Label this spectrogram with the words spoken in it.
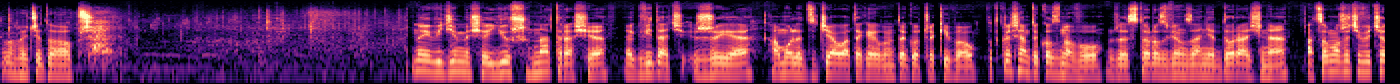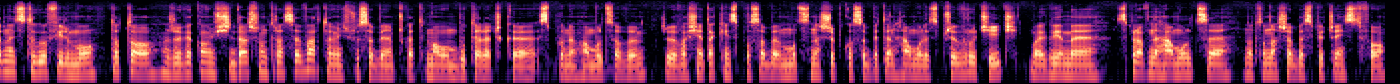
Chyba będzie dobrze. No i widzimy się już na trasie. Jak widać, żyje. Hamulec działa tak, jakbym tego oczekiwał. Podkreślam tylko znowu, że jest to rozwiązanie doraźne. A co możecie wyciągnąć z tego filmu, to to, że w jakąś dalszą trasę warto mieć przy sobie na przykład małą buteleczkę z płynem hamulcowym, żeby właśnie takim sposobem móc na szybko sobie ten hamulec przywrócić, bo jak wiemy, sprawne hamulce, no to nasze bezpieczeństwo.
